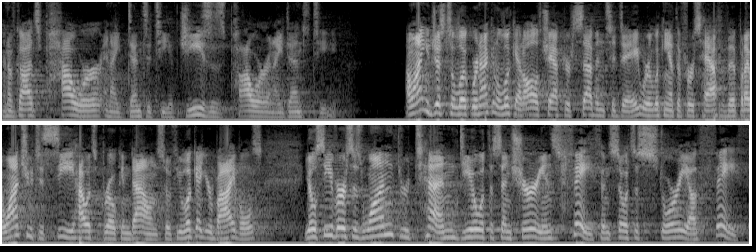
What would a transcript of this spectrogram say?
and of God's power and identity, of Jesus' power and identity. I want you just to look, we're not going to look at all of chapter 7 today. We're looking at the first half of it, but I want you to see how it's broken down. So if you look at your Bibles, you'll see verses 1 through 10 deal with the centurion's faith, and so it's a story of faith.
